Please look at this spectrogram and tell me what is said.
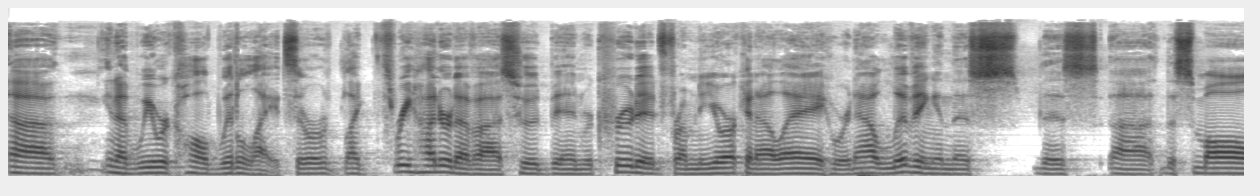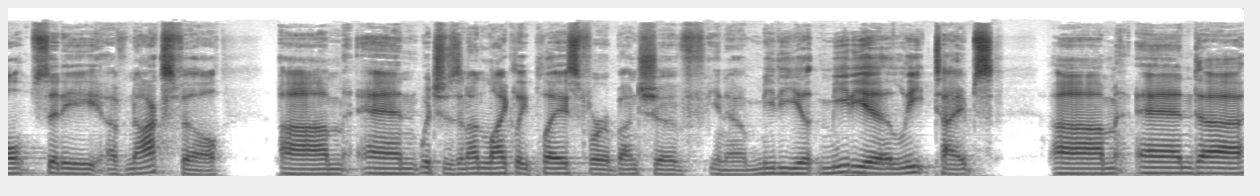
uh, you know, we were called Whittleites. There were like 300 of us who had been recruited from New York and LA, who are now living in this this uh, the small city of Knoxville, um, and which is an unlikely place for a bunch of you know media media elite types, um, and uh,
